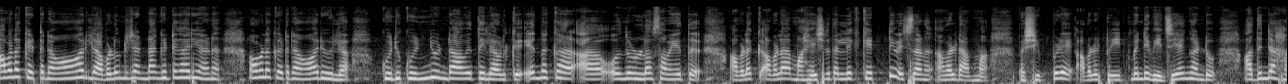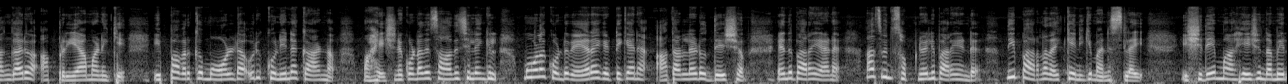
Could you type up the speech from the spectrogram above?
അവളെ കെട്ടാൻ ആരുമില്ല. അവളും രണ്ടാം കെട്ടുകാരിയാണ്. അവളെ കെട്ടാൻ ആരുമില്ല. കുരു കുഞ്ഞുണ്ടാവത്തില്ല അവൾക്ക് എന്നൊക്കെ ഒന്നുള്ള സമയത്ത് അവളെ അവളെ മഹേഷിന്റെ തല്ലിലേക്ക് കെട്ടി വെച്ചതാണ് അവളുടെ അമ്മ. പക്ഷെ ഇപ്പോഴേ അവളുടെ ട്രീറ്റ്മെന്റ് വിജയം കണ്ടു. അതിന്റെ അഹങ്കാരം ആ പ്രിയാമണിക്ക്. ഇപ്പോൾ അവർക്ക് മോളുടെ ഒരു കുഞ്ഞിനെ കാണണം. മഹേഷിനെ കൊണ്ട് അത് സാധിച്ചില്ലെങ്കിൽ മോളെ കൊണ്ട് വേറെ കെട്ടിക്കാൻ ആ തള്ളയുടെ ഉദ്ദേശം എന്ന് പറയാണ്. ആ സമയത്ത് സ്വപ്നവലി പറയുന്നുണ്ട് നീ പറഞ്ഞതൊക്കെ എനിക്ക് മനസ്സിലായി. ഇഷിതയും മഹേഷും തമ്മിൽ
